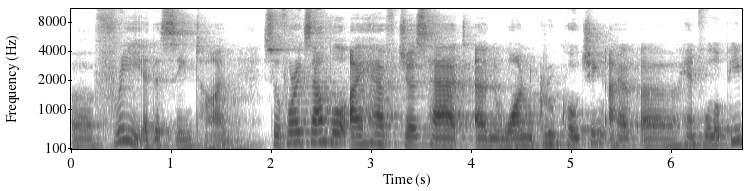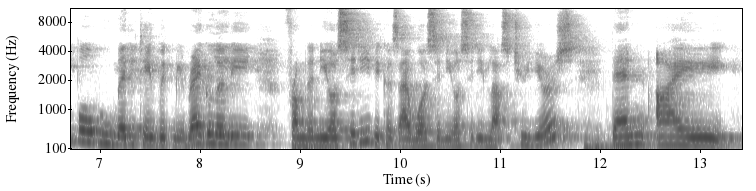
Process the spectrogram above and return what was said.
uh, free at the same time. So, for example, I have just had an one group coaching. I have a handful of people who meditate with me regularly from the New York City because I was in New York City last two years. Mm-hmm. Then I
